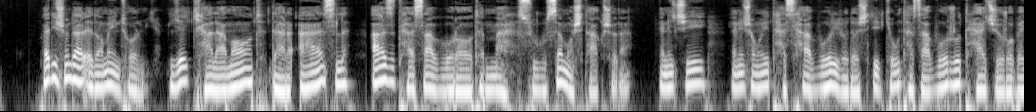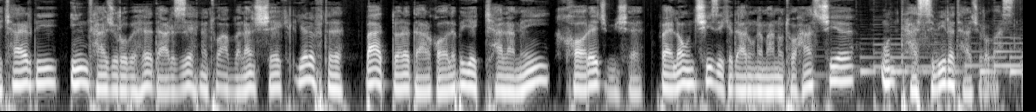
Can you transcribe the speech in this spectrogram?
بعد ایشون در ادامه اینطور میگه. میگه کلمات در اصل از تصورات محسوسه مشتق شدن. یعنی چی؟ یعنی شما یه تصوری رو داشتید که اون تصور رو تجربه کردی این تجربه در ذهن تو اولا شکل گرفته بعد داره در قالب یک کلمه خارج میشه و الا اون چیزی که درون من و تو هست چیه؟ اون تصویر تجربه است.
